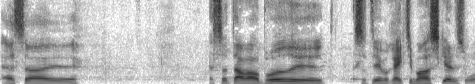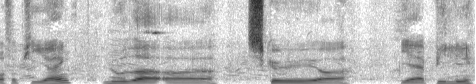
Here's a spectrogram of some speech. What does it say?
altså, øh, altså der var jo både, øh, altså det var rigtig meget skældsord for piger, ikke? Luder og skøge og ja, billig,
